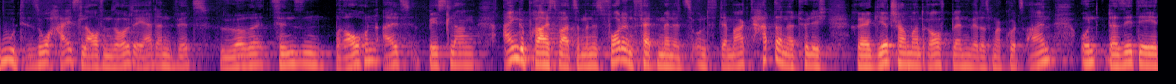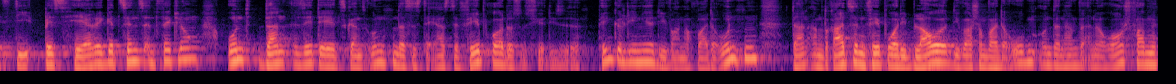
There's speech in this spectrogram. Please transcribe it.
gut, so heiß laufen sollte, ja, dann wird es höhere Zinsen brauchen, als bislang eingepreist war, zumindest vor den Fed Minutes. Und der Markt hat dann natürlich reagiert. Schauen wir mal drauf, blenden wir das mal kurz ein. Und da seht ihr jetzt die bisherige Zinsentwicklung und dann seht ihr jetzt ganz unten, das ist der 1. Februar, das ist hier diese pinke Linie, die war noch weiter unten. Dann am 13. Februar die blaue, die war schon weiter oben und dann haben wir eine orangefarbene,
